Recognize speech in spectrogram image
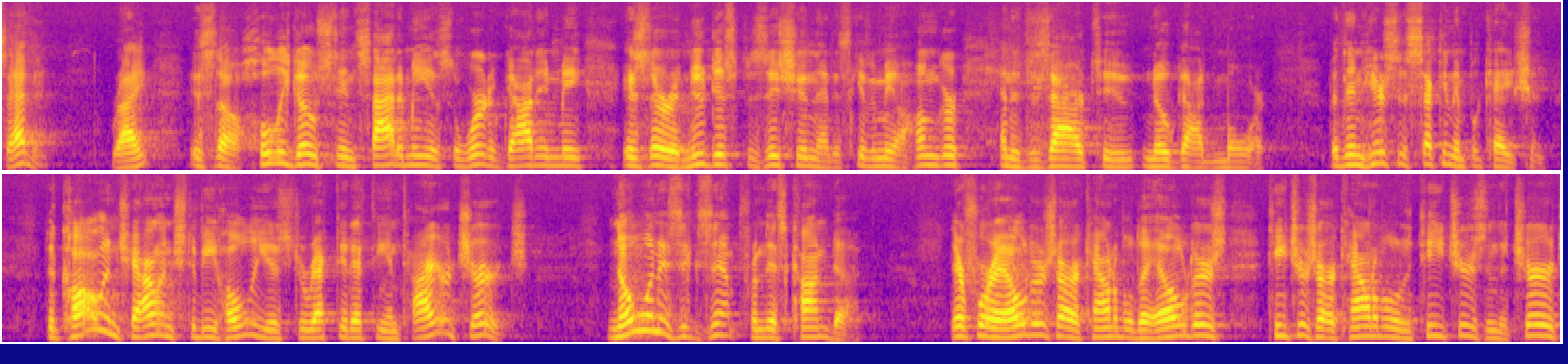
seven, right? Is the Holy Ghost inside of me? Is the Word of God in me? Is there a new disposition that has given me a hunger and a desire to know God more? But then here's the second implication the call and challenge to be holy is directed at the entire church. No one is exempt from this conduct. Therefore, elders are accountable to elders, teachers are accountable to teachers in the church,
